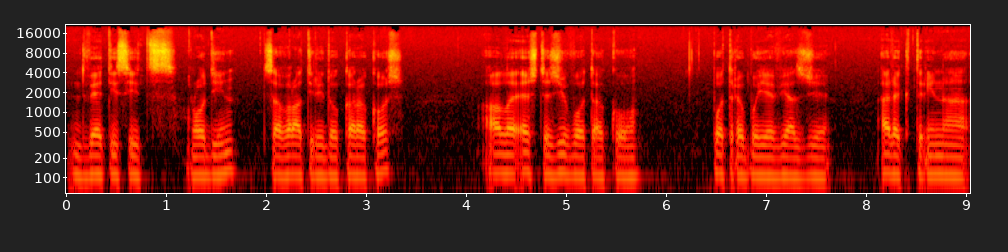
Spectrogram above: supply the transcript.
2000 rodín sa vrátili do Karakoš, ale ešte život ako potrebuje viac, že elektrina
